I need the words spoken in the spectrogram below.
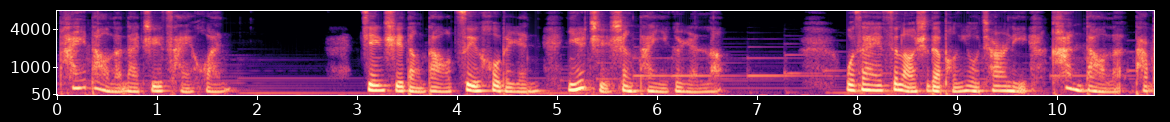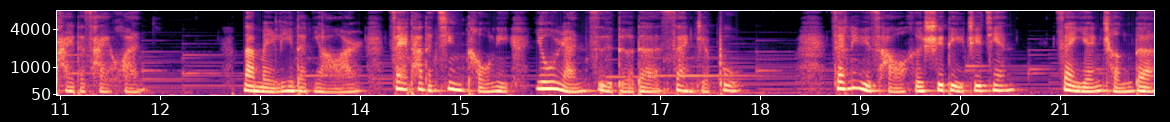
拍到了那只彩环。坚持等到最后的人也只剩他一个人了。我在孙老师的朋友圈里看到了他拍的彩环，那美丽的鸟儿在他的镜头里悠然自得地散着步，在绿草和湿地之间，在盐城的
